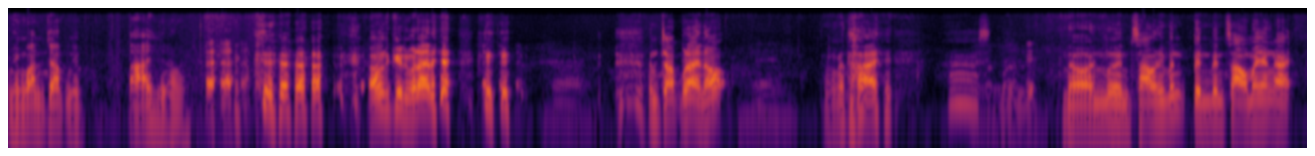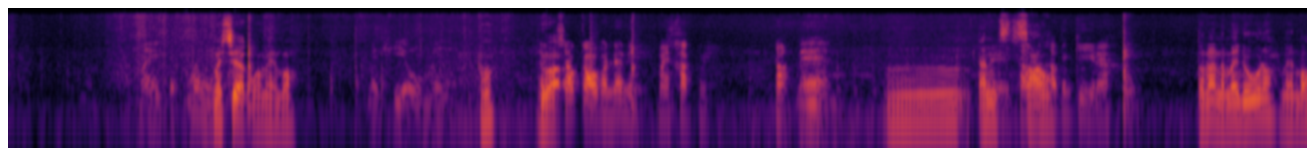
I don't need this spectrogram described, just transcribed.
แมงวันจับนี่ตายพี่น้องเอ้ย เอามันขึ้นมาได้เด้ได้มันจับบ่ได้เนาะแม่นมันก็ตายมัน หมื่นเด้เนาะหมื่นเสานี่มันเป็นเป็นเสามายังไงไม่จักไม่ไม่เชือกบ่แม่นบ่ไม่เขียวไม่หยังหรือว่าเสาเก่าพันได้นี่ไม้คักนี่แม่นอืมอันไอ้เสาคับตังกี้นะตัวนั้นน่ะไม่ดูเนาะแม่นบ่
